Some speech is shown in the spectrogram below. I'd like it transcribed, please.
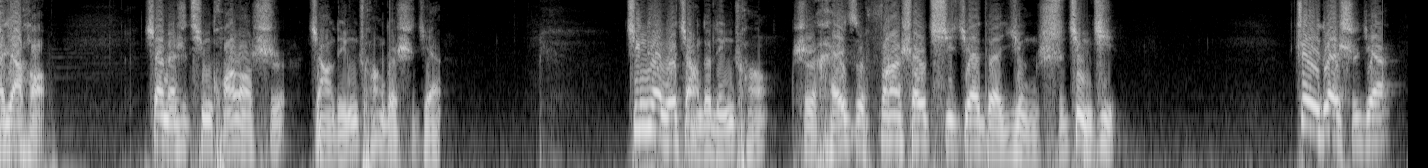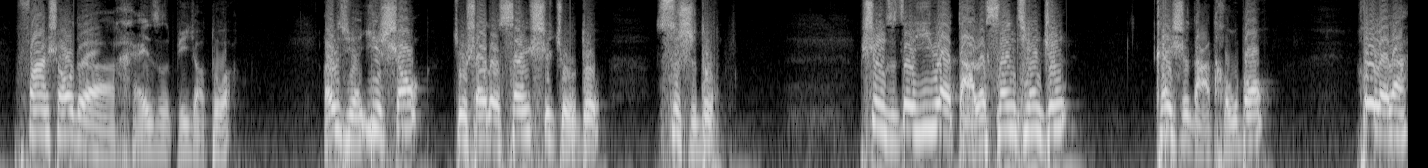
大家好，下面是听黄老师讲临床的时间。今天我讲的临床是孩子发烧期间的饮食禁忌。这一段时间发烧的孩子比较多，而且一烧就烧到三十九度、四十度，甚至在医院打了三天针，开始打头孢，后来呢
